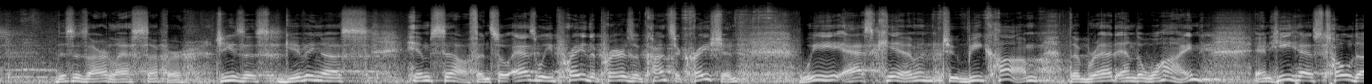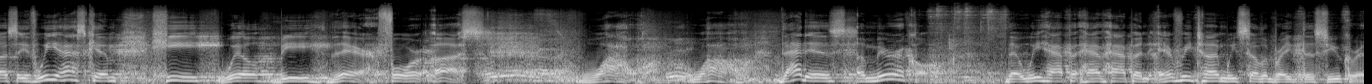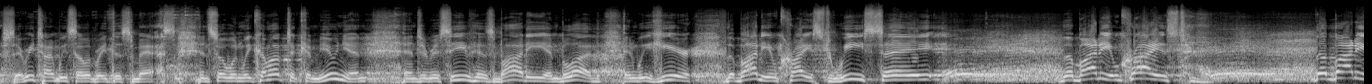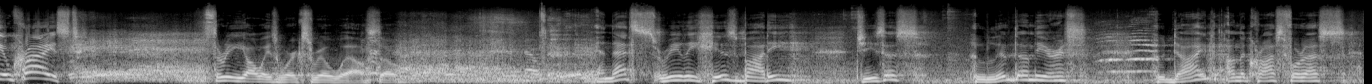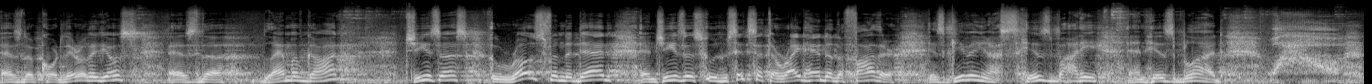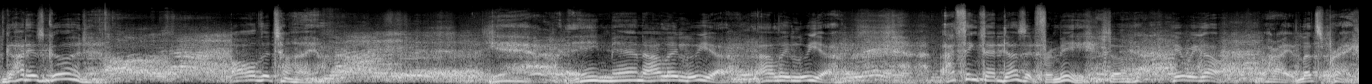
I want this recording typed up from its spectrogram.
this is our Last Supper. Jesus giving us Himself. And so as we pray the prayers of consecration, we ask Him to become the bread and the wine. And He has told us if we ask Him, He will be there for us. Wow. Wow. That is a miracle that we have, have happen every time we celebrate this Eucharist, every time we celebrate this Mass. And so when we come up to communion and to receive his body and blood, and we hear the body of Christ, we say, Amen. The body of Christ. Amen. The body of Christ. Amen. Three always works real well. So, and that's really his body, Jesus, who lived on the earth who died on the cross for us as the Cordero de Dios, as the Lamb of God, Jesus who rose from the dead, and Jesus who sits at the right hand of the Father is giving us his body and his blood. Wow, God is good. All the time. All the time. Yeah. Amen. Hallelujah. Hallelujah. I think that does it for me. So here we go. All right, let's pray.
